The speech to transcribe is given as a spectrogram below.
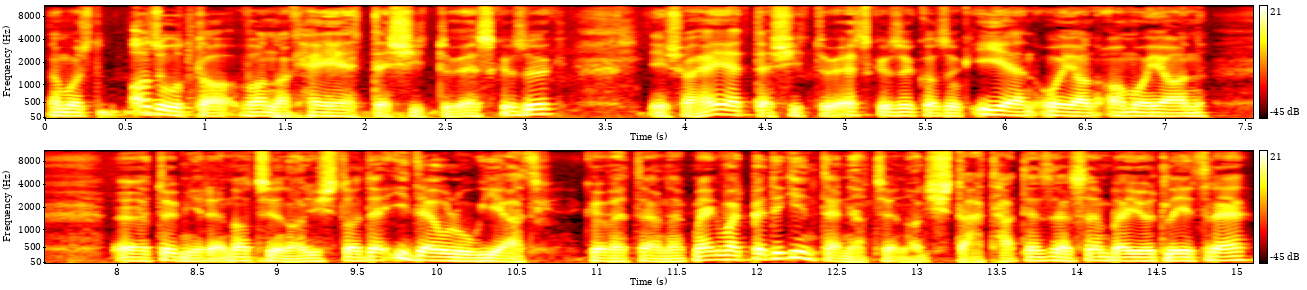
Na most azóta vannak helyettesítő eszközök, és a helyettesítő eszközök azok ilyen, olyan, amolyan többnyire nacionalista, de ideológiát követelnek meg, vagy pedig internacionalistát. Hát ezzel szemben jött létre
